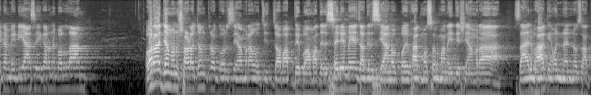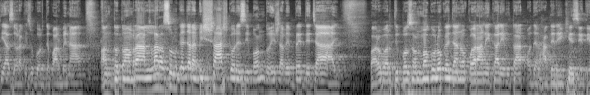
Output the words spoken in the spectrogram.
এটা মিডিয়া আছে এই কারণে বললাম। ওরা যেমন ষড়যন্ত্র করছে, আমরা উচিত জবাব দেব আমাদের ছেলে মেয়ে যাদের ছিয়ানব্বই ভাগ মুসলমান এই দেশে আমরা, চার ভাগ অন্যান্য জাতি আছে, ওরা কিছু করতে পারবে না। অন্তত আমরা আল্লাহ রসুলকে যারা বিশ্বাস করেছি, বন্ধু হিসাবে পেতে চাই। পরবর্তী প্রজন্মগুলোকে যেন কোরআনে কারিমটা ওদের হাতে রেখে যেতে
